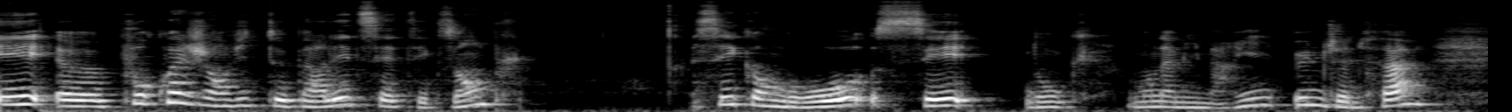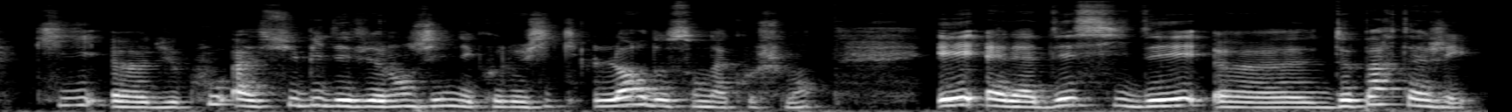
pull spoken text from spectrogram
Et euh, pourquoi j'ai envie de te parler de cet exemple? C'est qu'en gros, c'est donc mon amie Marine, une jeune femme qui euh, du coup a subi des violences gynécologiques lors de son accouchement et elle a décidé de partager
